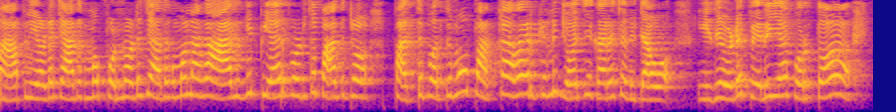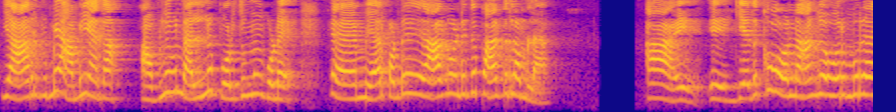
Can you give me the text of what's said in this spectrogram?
மாப்பிளையோட ஜாதகமோ பொண்ணோட ஜாதகமோ நாங்க ஆல்ரெடி பேர் கொடுத்து பார்த்துட்டோம். பத்து பொருத்தமும் பக்காவா இருக்குன்னு ஜோதிக்கார சொல்லிட்டாவோ. இதை விட பெரிய பொருத்தம் யாருக்குமே அமையாதான் அவ்வளவு நல்ல பொருத்தமும் கூட. மேற்கொண்டு ஆக வேண்டியதை பார்த்துலாம்ல ஆ, எதுக்கும் நாங்க ஒரு முறை.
